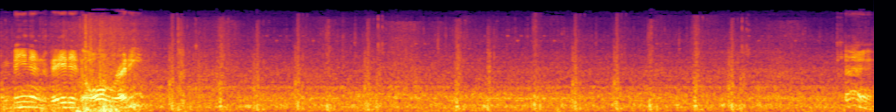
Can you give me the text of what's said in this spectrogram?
I'm being invaded already? Okay.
